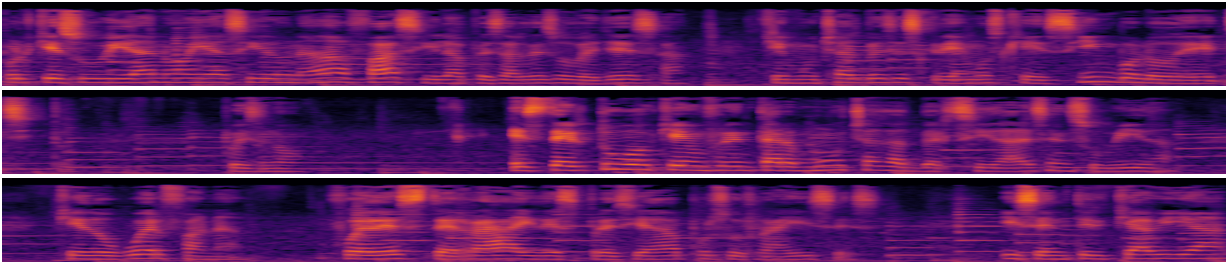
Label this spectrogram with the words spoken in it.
Porque su vida no había sido nada fácil a pesar de su belleza, que muchas veces creemos que es símbolo de éxito. Pues no. Esther tuvo que enfrentar muchas adversidades en su vida. Quedó huérfana, fue desterrada y despreciada por sus raíces. y sentir que había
